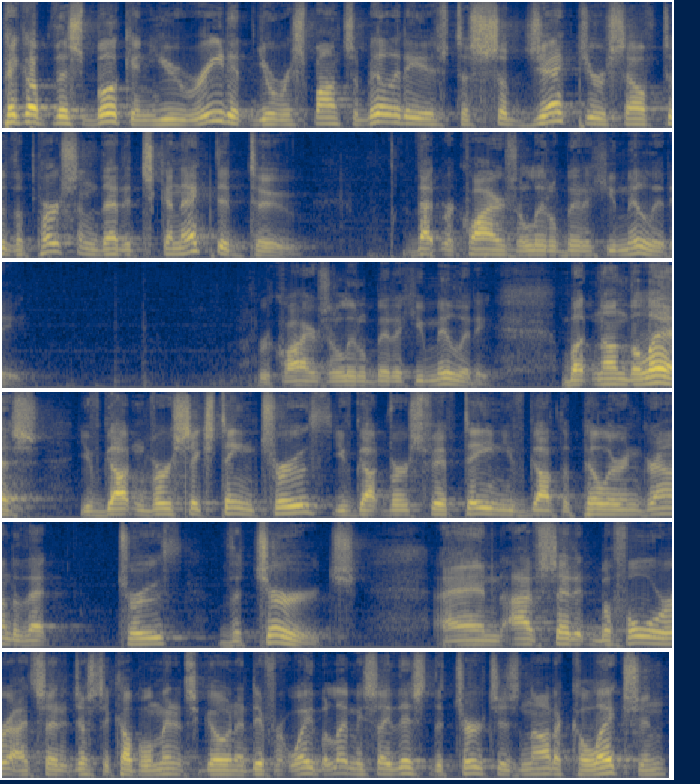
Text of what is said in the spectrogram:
pick up this book and you read it, your responsibility is to subject yourself to the person that it's connected to. That requires a little bit of humility requires a little bit of humility. But nonetheless, you've got in verse 16 truth, you've got verse 15, you've got the pillar and ground of that truth, the church. And I've said it before, I said it just a couple of minutes ago in a different way, but let me say this the church is not a collection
